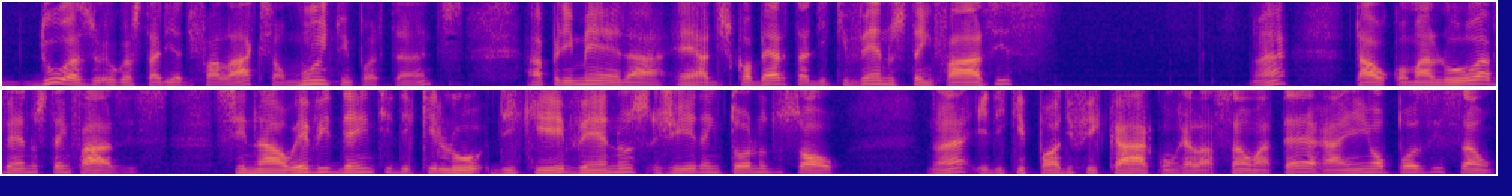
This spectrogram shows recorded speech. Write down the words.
duas eu gostaria de falar que são muito importantes. A primeira é a descoberta de que Vênus tem fases, não é? Tal como a Lua, Vênus tem fases. Sinal evidente de que, Lu, de que Vênus gira em torno do Sol é? e de que pode ficar com relação à Terra em oposição.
